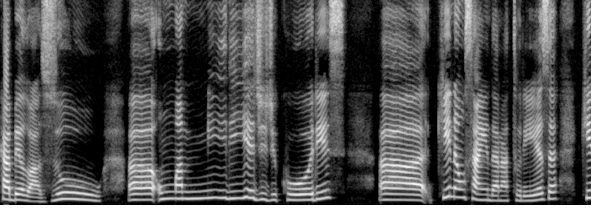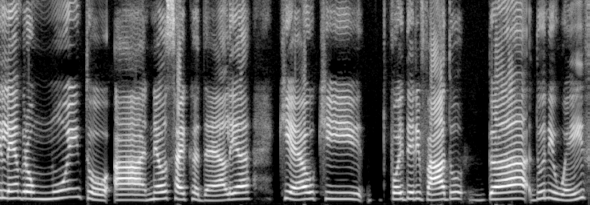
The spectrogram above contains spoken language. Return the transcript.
cabelo azul, uh, uma miríade de cores uh, que não saem da natureza, que lembram muito a neopsychedelia, que é o que foi derivado da, do New Wave,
